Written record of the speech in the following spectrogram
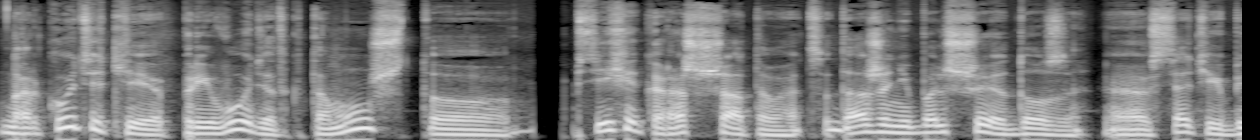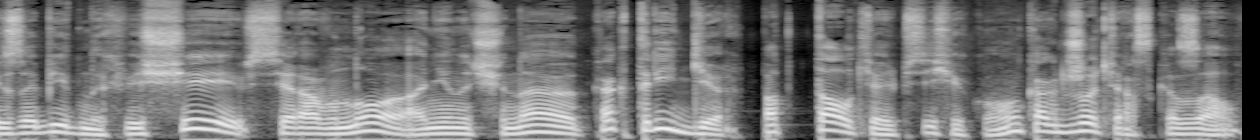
наркотики приводят к тому, что психика расшатывается, даже небольшие дозы э, всяких безобидных вещей, все равно они начинают, как триггер, подталкивать психику. Ну, как Джокер сказал.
